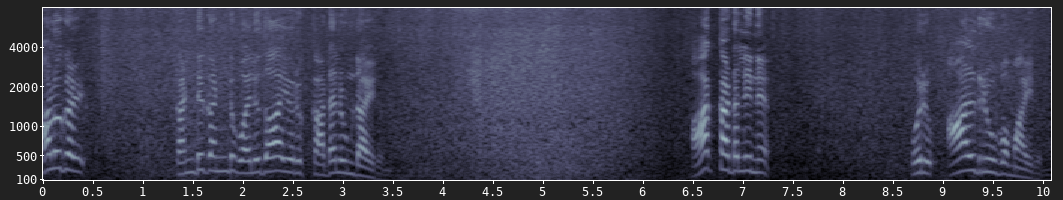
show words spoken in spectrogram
ആളുകൾ കണ്ട് കണ്ട് വലുതായൊരു കടലുണ്ടായിരുന്നു ആ കടലിന് ഒരു ആൾ രൂപമായിരുന്നു.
